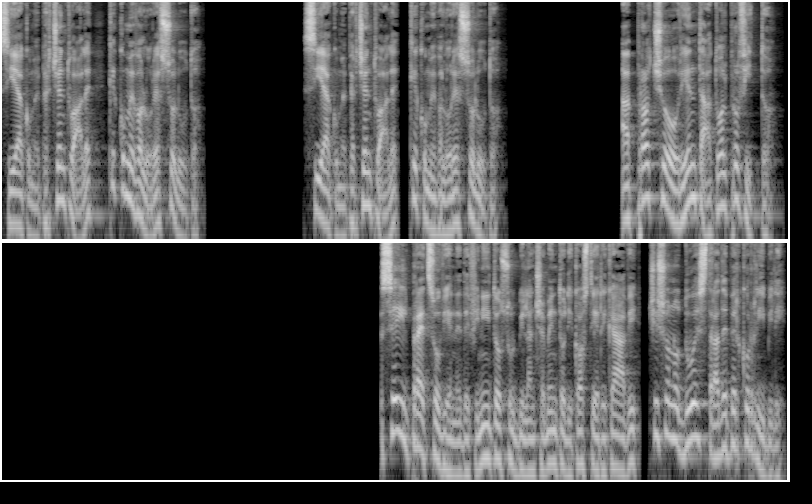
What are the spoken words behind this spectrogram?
sia come percentuale che come valore assoluto. Sia come percentuale che come valore assoluto. Approccio orientato al profitto. Se il prezzo viene definito sul bilanciamento di costi e ricavi, ci sono due strade percorribili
